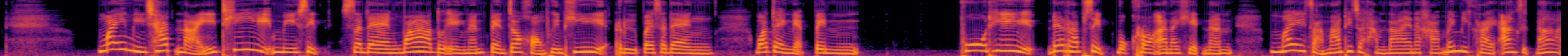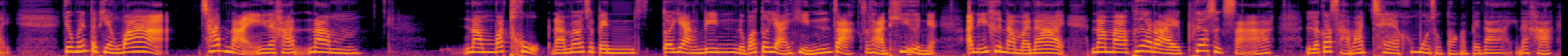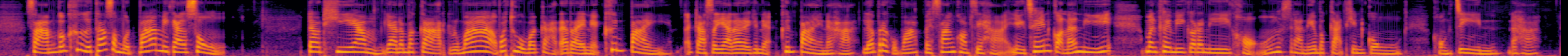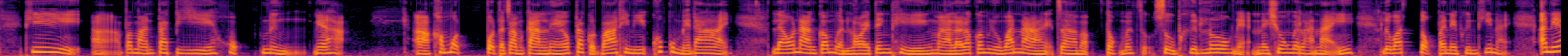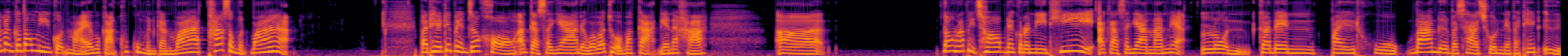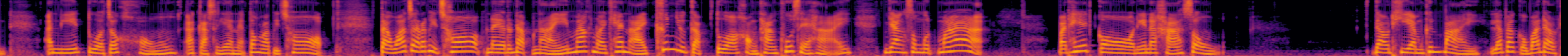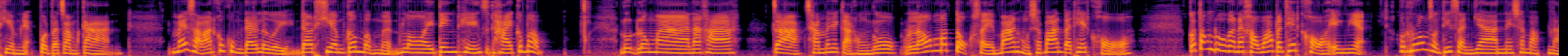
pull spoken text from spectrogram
ไม่มีชาติไหนที่มีสิทธิ์แสดงว่าตัวเองนั้นเป็นเจ้าของพื้นที่หรือไปแสดงว่าตัวเองเนี่ยเป็นผู้ที่ได้รับสิทธิ์ปกครองอาณาเขตนั้น ไม่สามารถที่จะทำได้นะคะ ไม่มีใครอ้างสิทธิ์ได้ ยกเว้นแต่เพียงว่าชาติไหนนะคะนำ นำวัตถุนะไม่ว่าจะเป็นตัวอย่างดินหรือว่าตัวอย่างหินจากสถานที่อื่นเนี่ย อันนี้คือนำมาได้นำมาเพื่ออะไรเพื่อศึกษา แล้วก็สามารถแชร์ข้อมูลส่งต่อกันไปได้นะคะสามก็คือถ้าสมมติว่ามีการส่ง ดาวเทียม ยานอวกาศหรือว่าวัตถุอวกาศอะไรเนี่ยขึ้นไป อากาศยานอะไรกันเนี่ยขึ้นไปนะคะ แล้วปรากฏว่าไปสร้างความเสียหาย อย่างเช่น ก่อนหน้านี้ มันเคยมีกรณีของสถานีอวกาศเทียนกงของจีนนะคะ ที่ประมาณปลายปี 61เนี่ยค่ะเขาหมด ดประจำการแล้ว ปรากฏว่าทีนี้ควบคุมไม่ได้ แล้วนางก็เหมือนลอยเต้งเทงมาแล้วเราก็ไม่รู้ว่านางเนี่ยจะแบบตกมาสู่พื้นโลกเนี่ยในช่วงเวลาไหน หรือว่าตกไปในพื้นที่ไหน อันนี้มันก็ต้องมีกฎหมายอวกาศควบคุมเหมือนกันว่า ถ้าสมมติว่า ประเทศที่เป็นเจ้าของอากาศยานหรือว่าวัตถุอวกาศเนี่ยนะคะ ต้องรับผิดชอบในกรณีที่อากาศยานนั้นเนี่ยหล่นกระเด็นไปถูกบ้านเรือนประชาชนในประเทศอื่น อันนี้ตัวเจ้าของอากาศยานเนี่ยต้องรับผิดชอบ แต่ว่าจะรับผิดชอบในระดับไหนมากน้อยแค่ไหนขึ้นอยู่กับตัวของทางผู้เสียหาย อย่างสมมติว่าประเทศกอเนี่ยนะคะ ส่งดาวเทียมขึ้นไป แล้วปรากฏว่าดาวเทียมเนี่ยปลดประจำการ ไม่สามารถควบคุมได้เลย ดาวเทียมก็แบบเหมือนลอยเด้งเทงสุดท้ายก็แบบหลุดลงมานะคะ จากชั้นบรรยากาศของโลก แล้วมาตกใส่บ้านของชาวบ้านประเทศขอ ก็ต้องดูกันนะคะว่าประเทศขอเองเนี่ยร่วมสนธิสัญญาณในฉบับไหน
